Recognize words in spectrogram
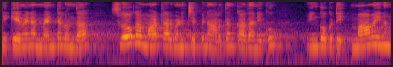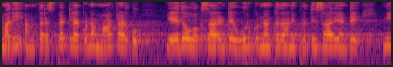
నీకేమైనా మెంటల్ ఉందా స్లోగా మాట్లాడమని చెప్పిన అర్థం కాదా నీకు? ఇంకొకటి మావయ్యను మరీ అంత రెస్పెక్ట్ లేకుండా మాట్లాడుకు. ఏదో ఒకసారంటే ఊరుకున్నాం కదా అని ప్రతిసారి అంటే నీ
